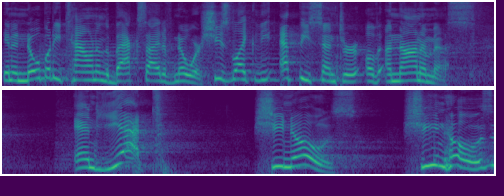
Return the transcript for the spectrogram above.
in a nobody town in the backside of nowhere. She's like the epicenter of Anonymous. And yet, she knows, she knows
